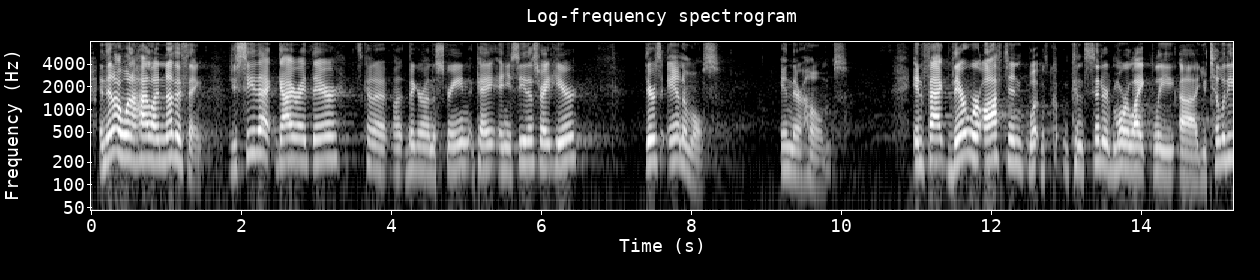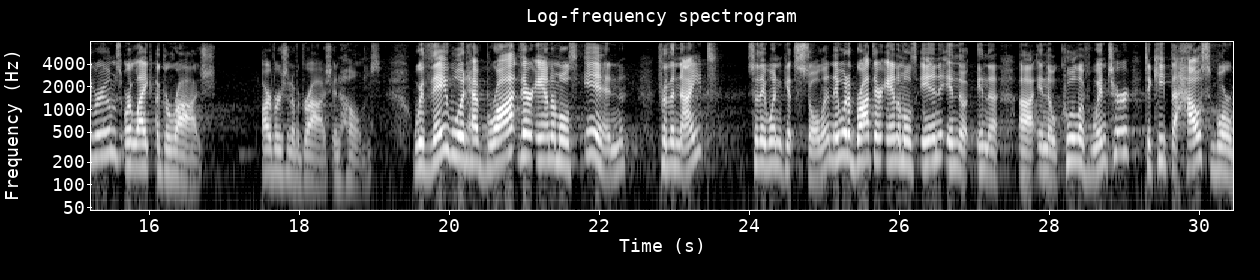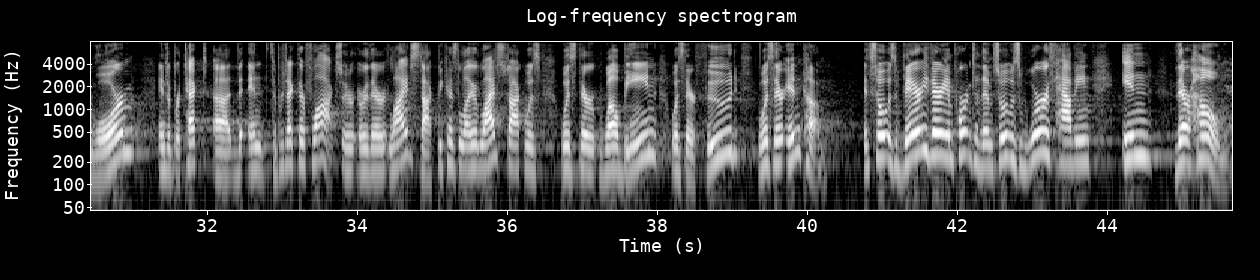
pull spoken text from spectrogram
And then I want to highlight another thing. Do you see that guy right there? It's kind of uh, bigger on the screen, okay? And you see this right here? There's animals in their homes. In fact, there were often what was considered more likely uh, utility rooms or like a garage, our version of a garage in homes, where they would have brought their animals in for the night so they wouldn't get stolen. They would have brought their animals in in the, in the, uh, in the cool of winter to keep the house more warm and to protect, uh, the, and to protect their flocks or, or their livestock because their livestock was, was their well being, was their food, was their income. And so it was very, very important to them. So it was worth having in their home.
